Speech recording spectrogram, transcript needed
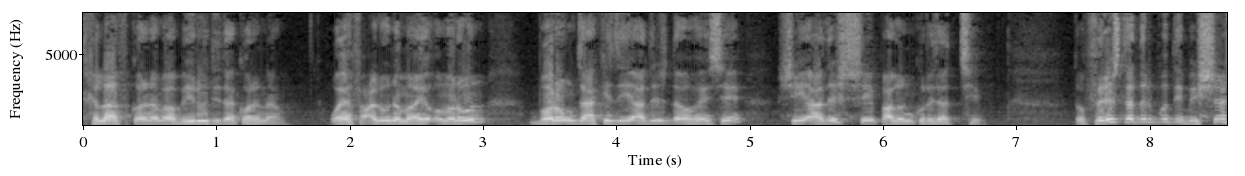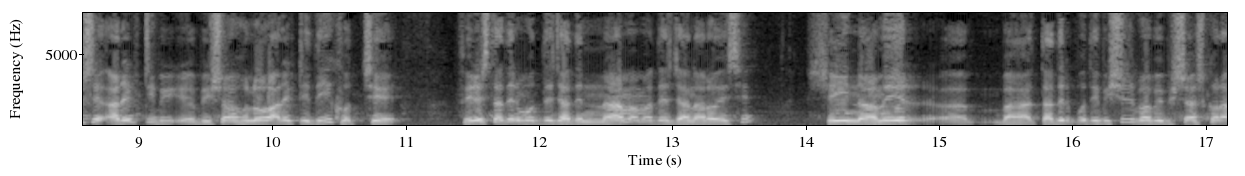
খেলাফ করে না বা বিরোধিতা করে না। ওয়েফ আলুন মাই ওমারুন বরং যাকে যে আদেশ দেওয়া হয়েছে, সেই আদেশ সে পালন করে যাচ্ছে। তো ফেরেস্তাদের প্রতি বিশ্বাসের আরেকটি বিষয় হলো, আরেকটি দিক হচ্ছে ফেরেস্তাদের মধ্যে যাদের নাম আমাদের জানা রয়েছে, সেই নামের বা তাদের প্রতি বিশেষভাবে বিশ্বাস করা,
